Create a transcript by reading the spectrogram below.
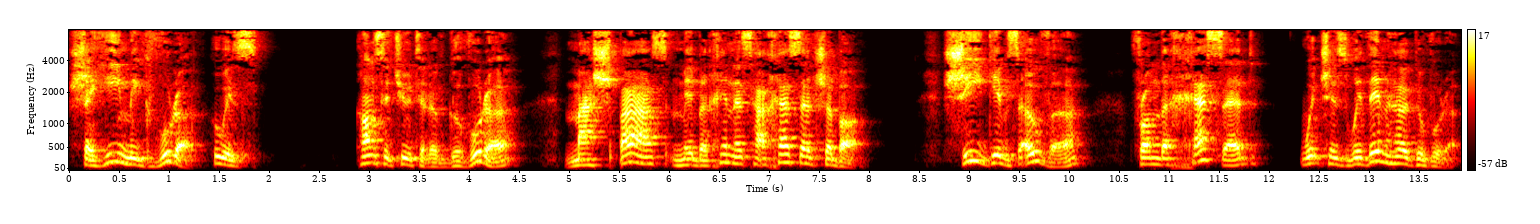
shehi migvura, who is constituted of gevura, mashpas mibechines ha'chesed shaba she gives over from the chesed which is within her gevura.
